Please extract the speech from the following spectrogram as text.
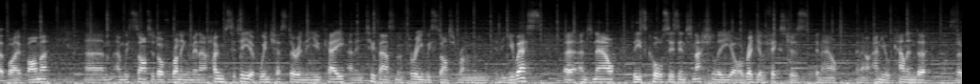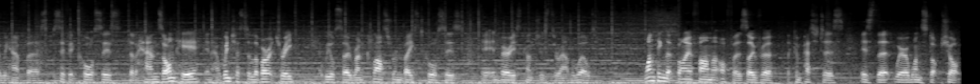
at Biopharma um, and we started off running them in our home city of Winchester in the UK and in 2003 we started running them in the US uh, and now these courses internationally are regular fixtures in our, in our annual calendar so we have uh, specific courses that are hands-on here in our Winchester laboratory. We also run classroom-based courses in various countries throughout the world. One thing that Biopharma offers over the competitors is that we're a one-stop shop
